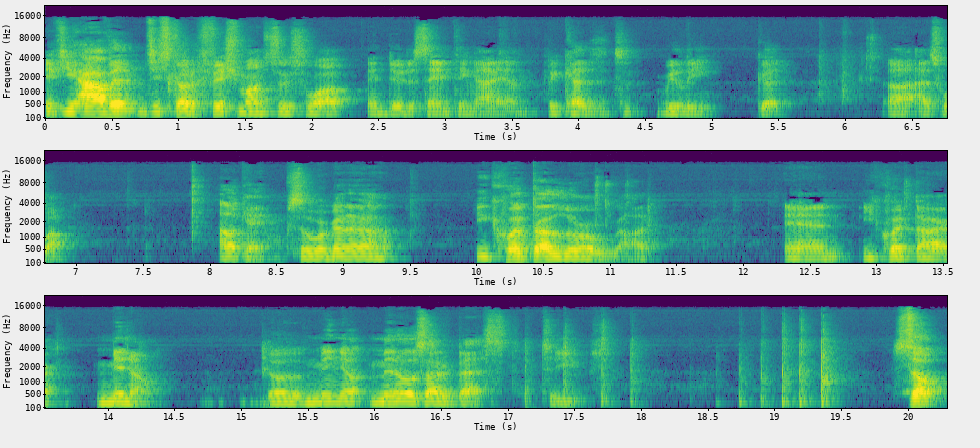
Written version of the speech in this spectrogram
If you haven't, just go to Fish Monster Swap and do the same thing I am because it's really good uh, as well. Okay, so we're gonna equip our lure rod and equip our minnow. The minnow, minnows are the best to use. So,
